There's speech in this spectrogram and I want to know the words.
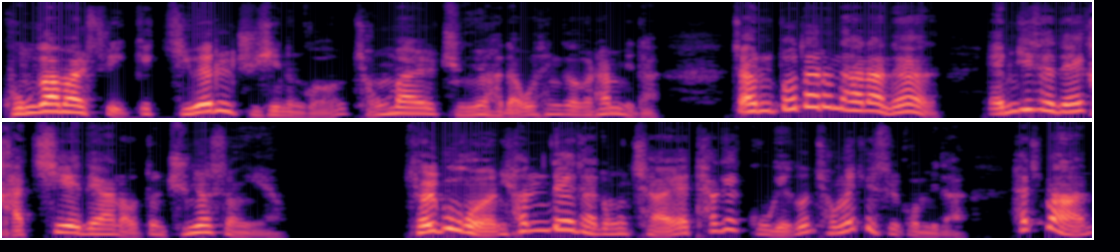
공감할 수 있게 기회를 주시는 거 정말 중요하다고 생각을 합니다. 자, 그리고 또 다른 하나는 MZ세대의 가치에 대한 어떤 중요성이에요. 결국은 현대 자동차의 타겟 고객은 정해져 있을 겁니다. 하지만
